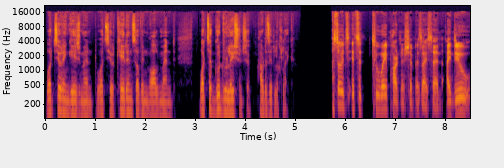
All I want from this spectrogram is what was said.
What's your engagement? What's your cadence of involvement? What's a good relationship? How does it look like? So it's it's a two-way partnership, as I said. I do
